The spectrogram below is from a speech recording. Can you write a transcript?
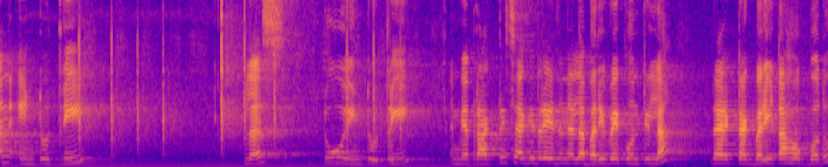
1 into three plus two into three ನಿಮಗೆ ಪ್ರಾಕ್ಟೀಸ್ ಆಗಿದ್ರೆ ಇದನ್ನೆಲ್ಲ ಬರಿಬೇಕು ಅಂತಿಲ್ಲ. ಡೈರೆಕ್ಟಾಗಿ ಬರೀತಾ ಹೋಗ್ಬೋದು.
